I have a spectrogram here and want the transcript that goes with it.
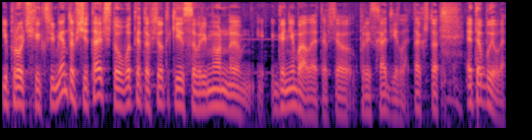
и прочих экспериментов считают, что вот это все-таки со времен э, Ганнибала это все происходило. Так что это было.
